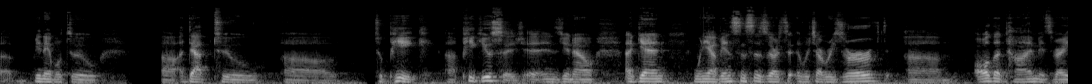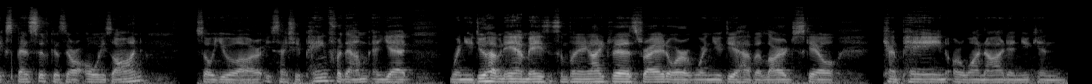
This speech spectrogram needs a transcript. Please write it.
uh, being able to uh, adapt to uh, to peak uh, peak usage. Is you know again when you have instances which are reserved um, all the time, it's very expensive because they're always on. So you are essentially paying for them, and yet when you do have an AMA something like this, right, or when you do have a large scale campaign or whatnot, and you can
